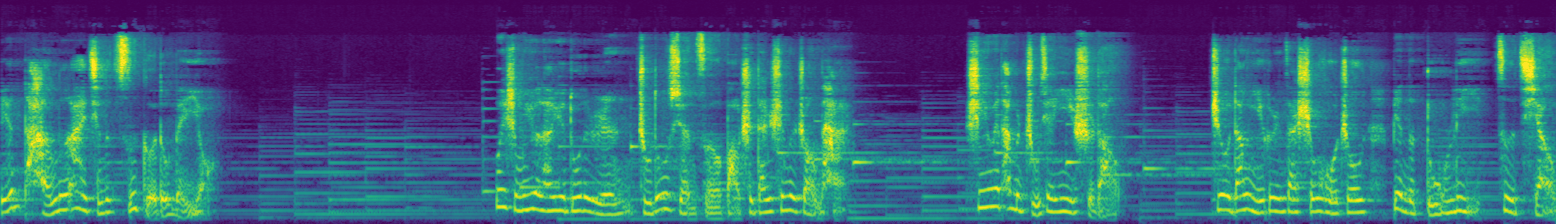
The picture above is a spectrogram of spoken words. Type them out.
连谈论爱情的资格都没有。为什么越来越多的人主动选择保持单身的状态？”是因为他们逐渐意识到，只有当一个人在生活中变得独立自强，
